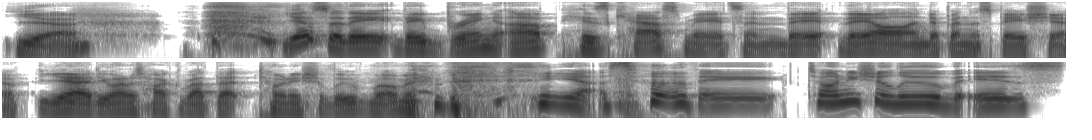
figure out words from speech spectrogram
Yeah. Yeah, so they they bring up his castmates and they they all end up in the spaceship. Yeah, do you want to talk about that Tony Shalhoub moment? yeah. So they Tony Shalhoub is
